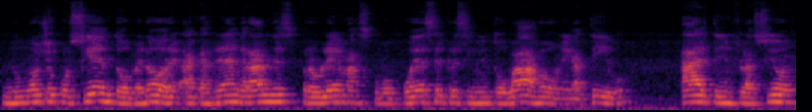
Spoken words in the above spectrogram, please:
de un 8% o menores acarrean grandes problemas como puede ser crecimiento bajo o negativo, alta inflación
